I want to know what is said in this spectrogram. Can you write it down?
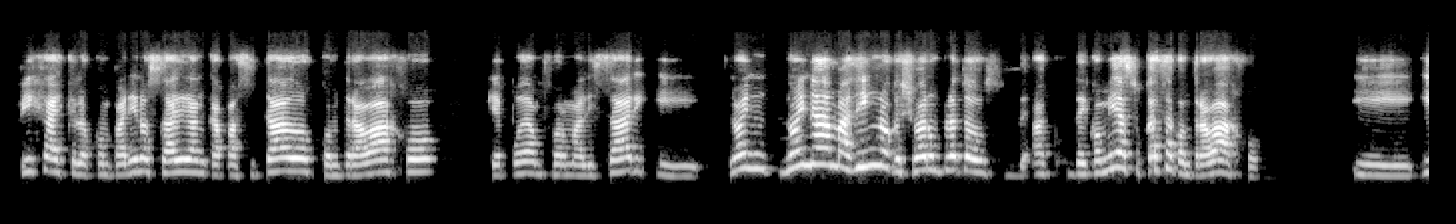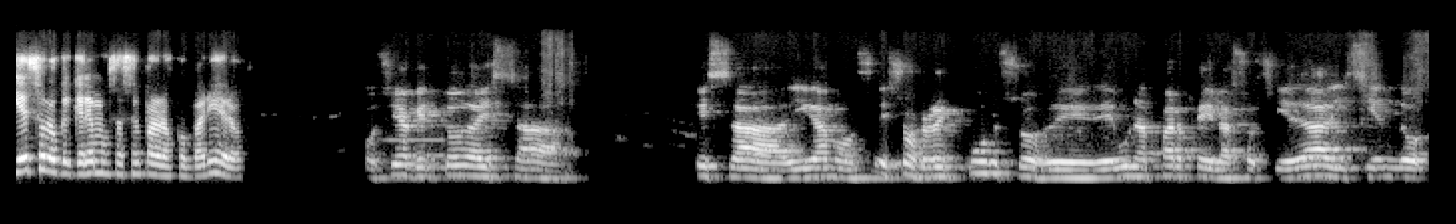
fija es que los compañeros salgan capacitados, con trabajo, que puedan formalizar y no hay, no hay nada más digno que llevar un plato de, comida a su casa con trabajo. Y, y eso es lo que queremos hacer para los compañeros. O sea que toda esa esa, digamos, esos recursos de, una parte de la sociedad diciendo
